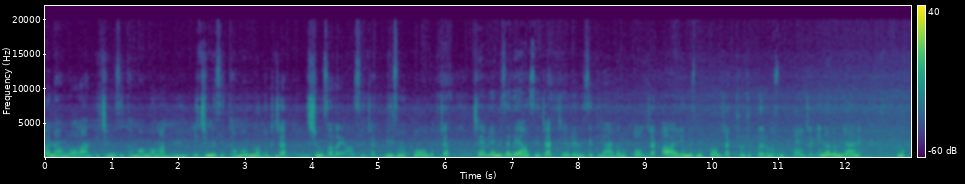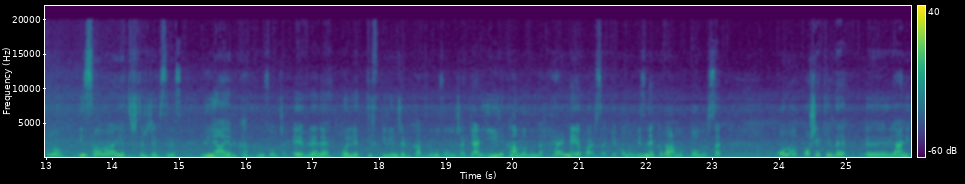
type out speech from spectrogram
Önemli olan içimizi tamamlamak. İçimizi tamamladıkça dışımıza da yansıyacak. Biz mutlu oldukça çevremize de yansıyacak. Çevremizdekiler de mutlu olacak. Ailemiz mutlu olacak. Çocuklarımız mutlu olacak. İnanın yani mutlu insanlar yetiştireceksiniz. Dünyaya bir katkımız olacak. Evrene, kolektif bilince bir katkımız olacak. Yani iyilik anlamında her ne yaparsak yapalım, biz ne kadar mutlu olursak onu o şekilde e, yani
